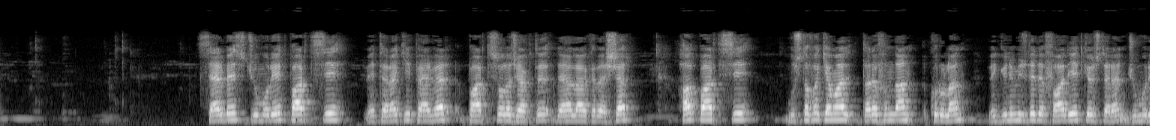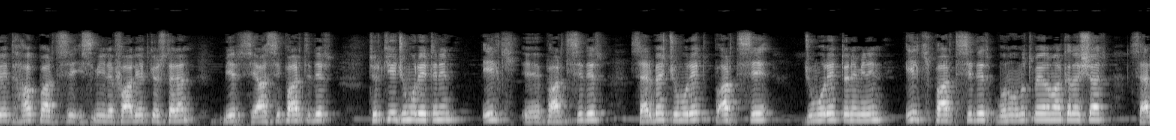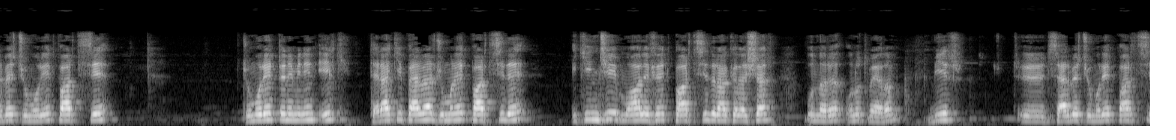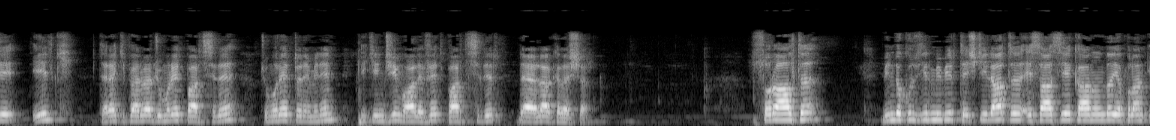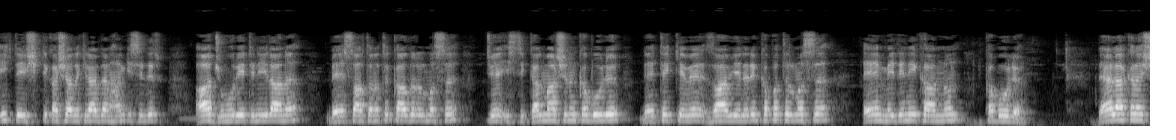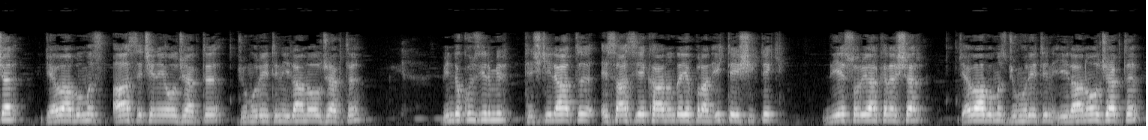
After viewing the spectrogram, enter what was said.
Serbest Cumhuriyet Partisi ve Terakkiperver Partisi olacaktı değerli arkadaşlar. Halk Partisi Mustafa Kemal tarafından kurulan ve günümüzde de faaliyet gösteren Cumhuriyet Halk Partisi ismiyle faaliyet gösteren bir siyasi partidir. Türkiye Cumhuriyeti'nin ilk e, partisidir. Serbest Cumhuriyet Partisi Cumhuriyet döneminin ilk partisidir. Bunu unutmayalım arkadaşlar. Serbest Cumhuriyet Partisi Cumhuriyet döneminin ilk Terakkiperver Cumhuriyet Partisi de ikinci muhalefet partisidir arkadaşlar. Bunları unutmayalım. Bir e, Serbest Cumhuriyet Partisi ilk Terakkiperver Cumhuriyet Partisi de Cumhuriyet döneminin ikinci muhalefet partisidir değerli arkadaşlar. Soru 6. 1921 Teşkilatı Esasiye Kanunu'nda yapılan ilk değişiklik aşağıdakilerden hangisidir? A. Cumhuriyetin ilanı B. Saltanatın kaldırılması C. İstiklal Marşı'nın kabulü D. Tekke ve zaviyelerin kapatılması E. Medeni Kanun'un kabulü Değerli arkadaşlar cevabımız A seçeneği olacaktı. Cumhuriyetin ilanı olacaktı. 1921 Teşkilatı Esasiye Kanunu'nda yapılan ilk değişiklik diye soruyor arkadaşlar. Cevabımız Cumhuriyetin ilanı olacaktı.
